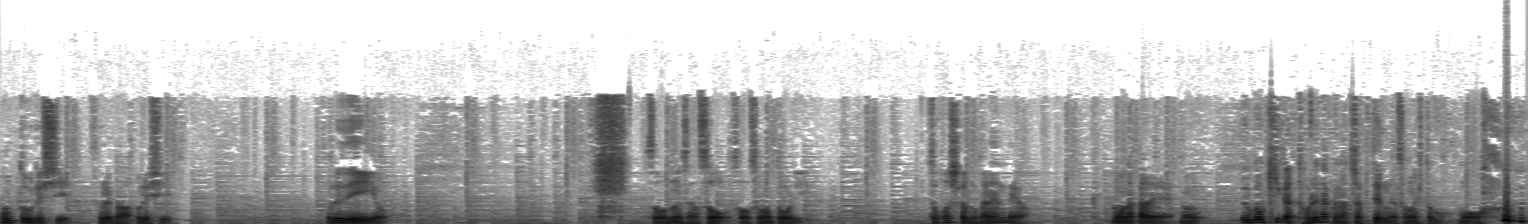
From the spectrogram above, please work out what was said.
本当嬉しい。それが嬉しい。それでいいよ。そう、のりさん、そう、そう、その通り。そこしか向かねえんだよ。もうなんかね、もう、動きが取れなくなっちゃってんのよ、その人も。もう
